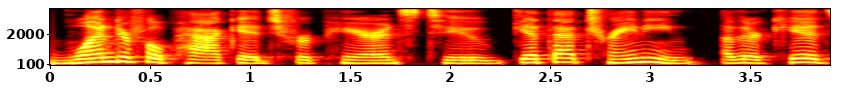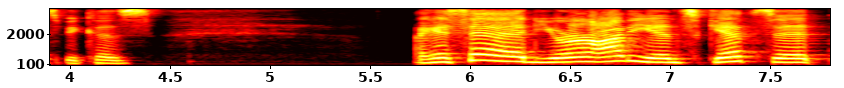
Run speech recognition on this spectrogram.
wonderful package for parents to get that training of their kids because, like I said, your audience gets it.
